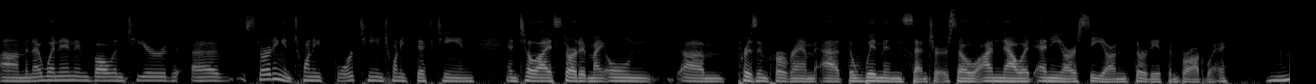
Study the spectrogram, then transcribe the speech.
Um, and I went in and volunteered uh, starting in 2014, 2015 until I started my own um, prison program at the Women's Center. So I'm now at NERC on 30th and Broadway. Hmm.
